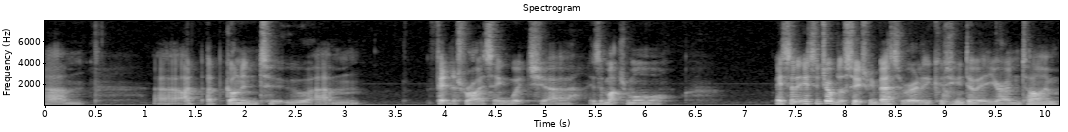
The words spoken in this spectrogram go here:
Um, uh, I'd, I'd gone into um, fitness writing, which uh, is a much more it's a it's a job that suits me better really because you can do it at your own time,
